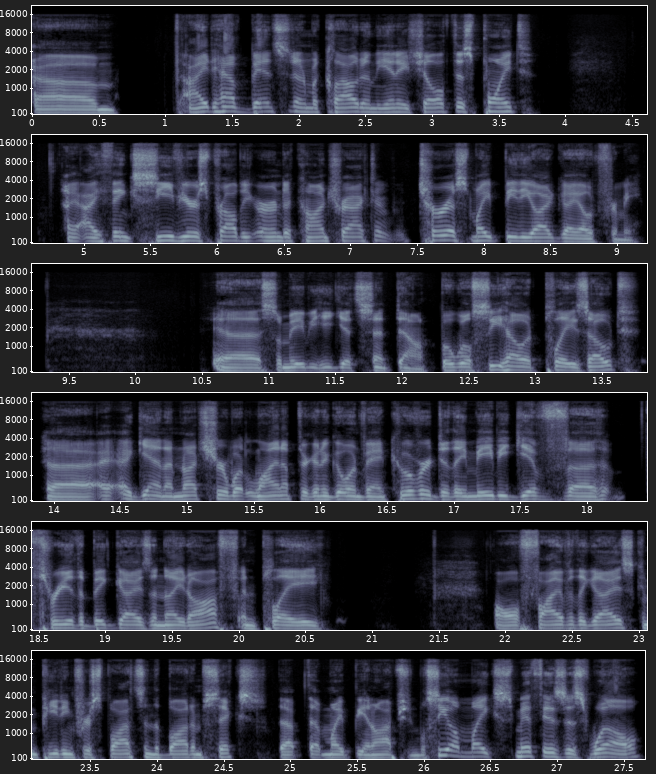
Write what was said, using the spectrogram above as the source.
Um, I'd have Benson and McLeod in the NHL at this point. I, I think Sceviour's probably earned a contract. Turris might be the odd guy out for me. Uh, so maybe he gets sent down, but we'll see how it plays out. Uh, again, I'm not sure what lineup they're going to go in Vancouver. Do they maybe give uh, three of the big guys a night off and play all five of the guys competing for spots in the bottom six? That that might be an option. We'll see how Mike Smith is as well.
